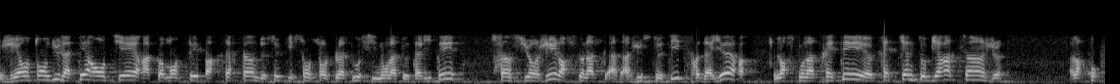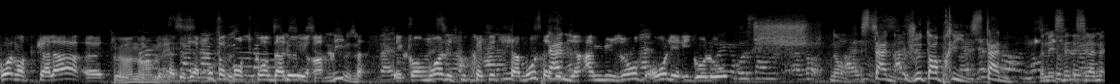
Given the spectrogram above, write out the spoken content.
j'ai entendu la terre entière, à commencer par certains de ceux qui sont sur le plateau, sinon la totalité, s'insurger lorsqu'on a, à juste titre d'ailleurs, lorsqu'on a traité euh, Christiane Taubira de singe. Alors pourquoi dans ce cas-là, euh, tout- Non, non, que mais- ça devient complètement scandaleux et raciste, et quand moi je suis traité de chameau, ça Stan. devient amusant, drôle et rigolo. Non. Stan, je t'en prie, Stan. Non, mais c'est la, même-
